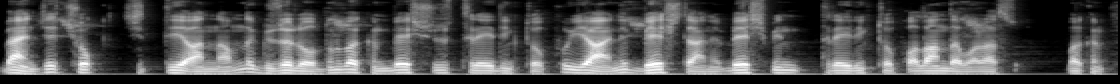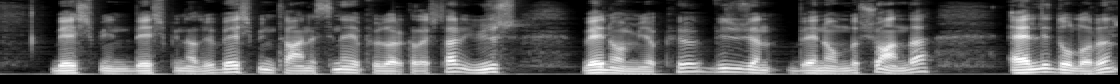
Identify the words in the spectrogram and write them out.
bence çok ciddi anlamda güzel olduğunu. Bakın 500 trading topu yani 5 tane 5000 trading top alan da var. Bakın 5000 5000 alıyor. 5000 tanesi ne yapıyor arkadaşlar? 100 Venom yapıyor. 100 Venom'da şu anda 50 doların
